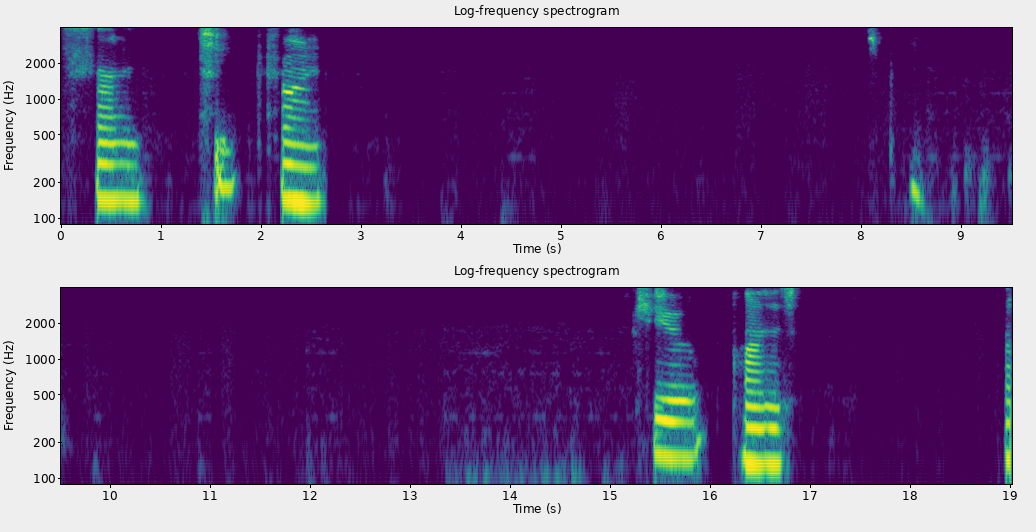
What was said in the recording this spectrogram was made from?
Side two five. Q is a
